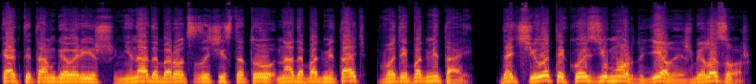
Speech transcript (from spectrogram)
Как ты там говоришь, не надо бороться за чистоту, надо подметать? Вот и подметай. Да чего ты козью морду делаешь, Белозор?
